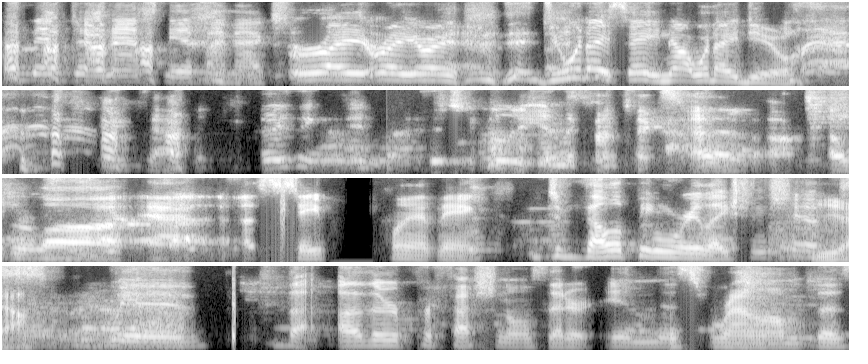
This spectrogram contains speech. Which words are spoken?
and then don't ask me if I'm actually. Right, right, right. Do what I say, not what I do. Exactly. Exactly. But I think, in, particularly in the context of um, elder law and estate planning, developing relationships yeah. with the other professionals that are in this realm. The,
